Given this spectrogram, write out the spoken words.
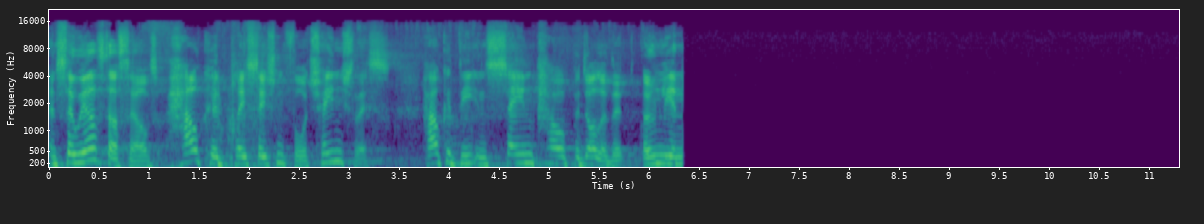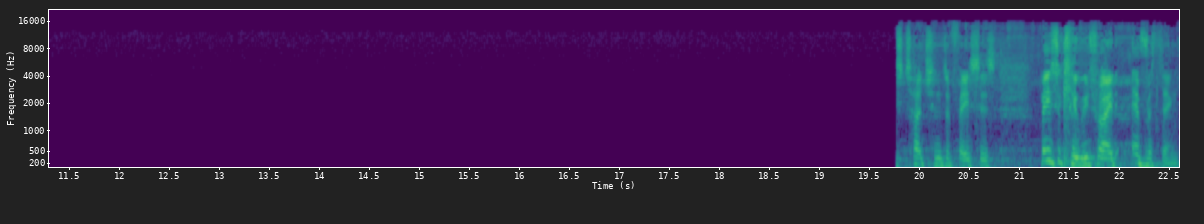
And so we asked ourselves, how could PlayStation 4 change this? How could the insane power per dollar that only touch interfaces. Basically, we tried everything,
